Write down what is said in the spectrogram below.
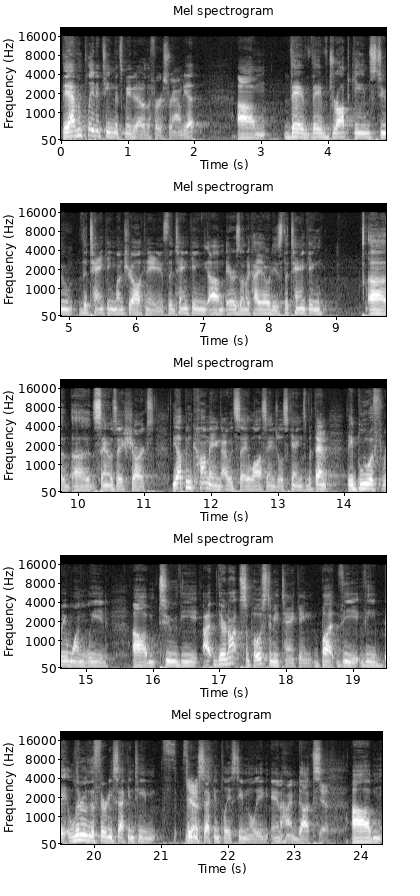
they haven't played a team that's made it out of the first round yet. Um, they've they've dropped games to the tanking Montreal Canadiens, the tanking um, Arizona Coyotes, the tanking uh, uh, San Jose Sharks, the up and coming, I would say, Los Angeles Kings. But then they blew a 3 1 lead um, to the. I, they're not supposed to be tanking, but the, the ba- literally the 32nd team, 32nd Yes. place team in the league, Anaheim Ducks. Yes. Um,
